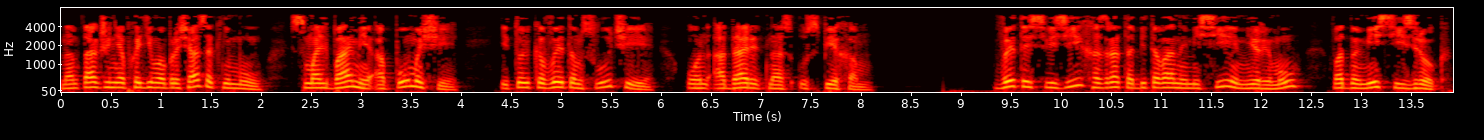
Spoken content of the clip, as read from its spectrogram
Нам также необходимо обращаться к Нему с мольбами о помощи, и только в этом случае Он одарит нас успехом. В этой связи Хазрат Обетованный Мессия, мир ему, в одном месте изрек.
